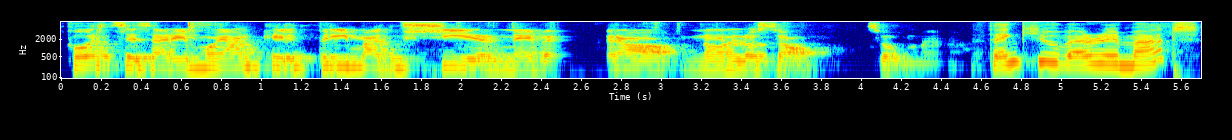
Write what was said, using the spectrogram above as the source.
forse saremmo anche il primo ad uscirne, però non lo so. Insomma. Thank you very much.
